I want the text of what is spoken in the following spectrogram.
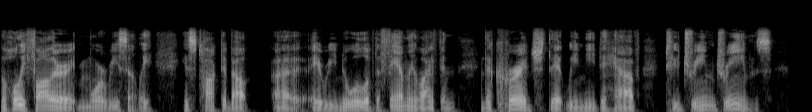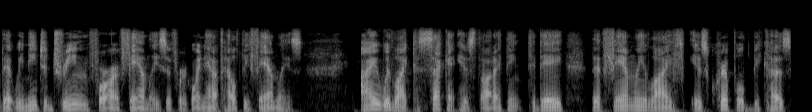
The Holy Father, more recently, has talked about uh, a renewal of the family life and the courage that we need to have to dream dreams, that we need to dream for our families if we're going to have healthy families. I would like to second his thought. I think today that family life is crippled because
